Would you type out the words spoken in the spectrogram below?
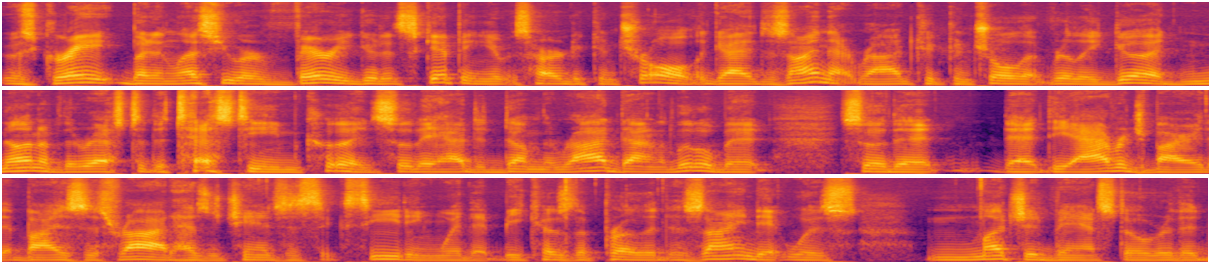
it was great, but unless you were very good at skipping, it was hard to control. The guy that designed that rod could control it really good. None of the rest of the test team could, so they had to dumb the rod down a little bit so that, that the average buyer that buys this rod has a chance of succeeding with it because the pro that designed it was much advanced over the,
